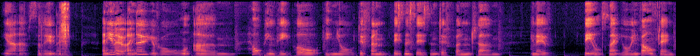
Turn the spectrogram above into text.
Yeah, absolutely. And you know, I know you're all um, helping people in your different businesses and different, um, you know, fields that you're involved in.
